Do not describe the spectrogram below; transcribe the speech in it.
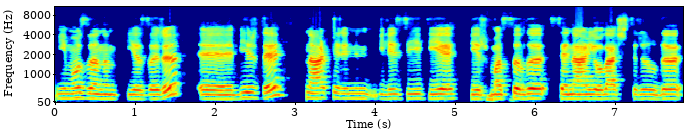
Mimoza'nın yazarı e, bir de Narpere'nin Bileziği diye bir masalı senaryolaştırıldı.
